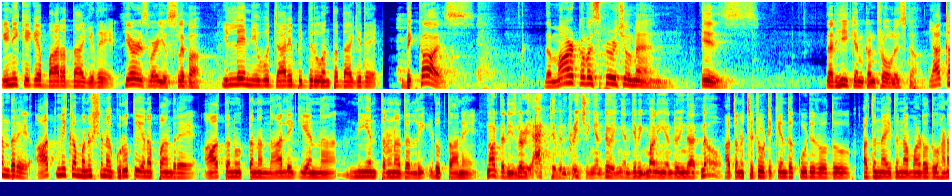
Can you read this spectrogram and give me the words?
ಎಣಿಕೆಗೆ ಬಾರದ್ದಾಗಿದೆ. Here is where you slip up ಇಲ್ಲೇ ನೀವು ಜಾರಿ ಬಿದ್ದಿರುವಂಥದ್ದಾಗಿದೆ because the mark of a spiritual man is that he can control his tongue. ಯಾಕಂದರೆ ಆತ್ಮಿಕ ಮನುಷ್ಯನ ಗುರುತು ಏನಪ್ಪಾ ಅಂದ್ರೆ ಆತನು ತನ್ನ ನಾಲಿಗೆಯನ್ನ ನಿಯಂತ್ರಣದಲ್ಲಿ ಇಡುತ್ತಾನೆ Not that he's very active in preaching and doing and giving money and doing that. No. ಆತನು ಚಟುವಟಿಕೆಯಿಂದ ಕೂಡಿರೋದು ಅದನ್ನ ಇದನ್ನ ಮಾಡೋದು ಹಣ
